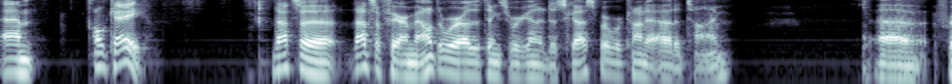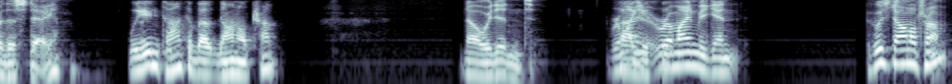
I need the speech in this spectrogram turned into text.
Um, okay, that's a that's a fair amount. There were other things we are going to discuss, but we're kind of out of time uh, for this day. We didn't talk about Donald Trump. No, we didn't. Remind, remind me again. Who's Donald Trump?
